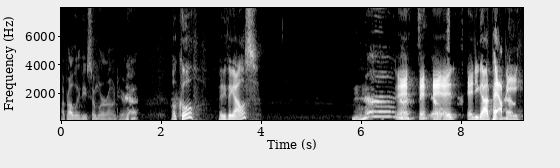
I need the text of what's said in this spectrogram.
I probably do somewhere around here. Yeah. Oh, cool. Anything else? No, And, and, else. and, and you got Pappy.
